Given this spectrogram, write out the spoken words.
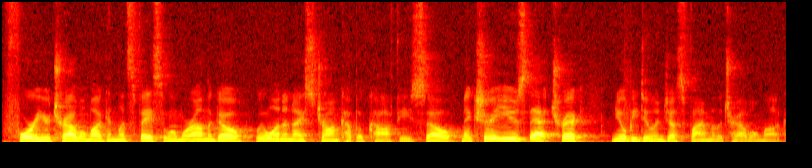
for your travel mug. And let's face it, when we're on the go, we want a nice strong cup of coffee. So make sure you use that trick and you'll be doing just fine with a travel mug.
